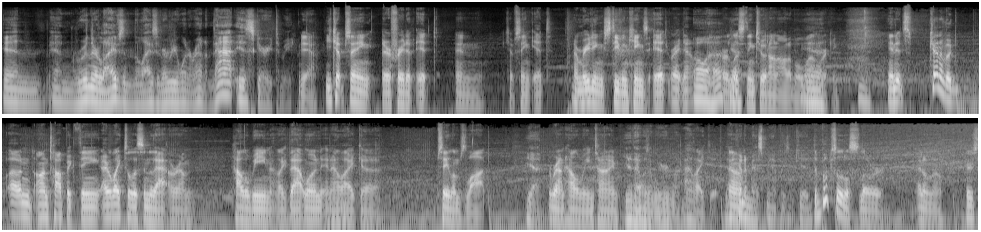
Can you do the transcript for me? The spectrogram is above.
and and ruin their lives and the lives of everyone around them. That is scary to me. Yeah. You kept saying they're afraid of it and kept saying it. I'm reading Stephen King's It right now. Oh, uh-huh, Or yeah. listening to it on Audible while Yeah. working. And it's kind of a on, on topic thing. I like to listen to that around Halloween. I like that one and I like uh, Salem's Lot Yeah. around Halloween time. Yeah, that was a weird one. I like it. That Um, kind of messed me up as a kid. the book's a little slower. I don't know. There's,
